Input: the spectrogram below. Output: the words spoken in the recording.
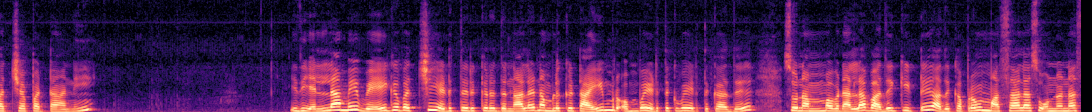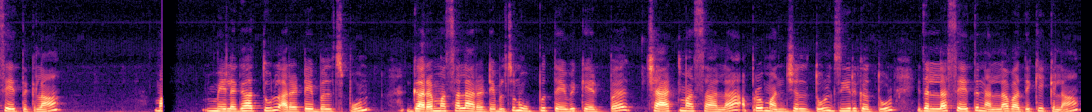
பச்சை பட்டாணி. இது எல்லாமே வேக வச்சு எடுத்து இருக்கிறதுனால நம்மளுக்கு டைம் ரொம்ப எடுத்துக்கவே எடுத்துக்காது. ஸோ நம்ம நல்லா வதக்கிட்டு அதுக்கப்புறம் மசாலாஸ் ஒன்றுன்னா சேர்த்துக்கலாம். மிளகாத்தூள் அரை டேபிள் ஸ்பூன் கரம் மசாலா அரை டேபிள் ஸ்பூன் உப்பு தேவைக்கேற்ப சாட் மசாலா அப்புறம் மஞ்சள் தூள் ஜீரகத்தூள் இதெல்லாம் சேர்த்து நல்லா வதக்கிக்கலாம்.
